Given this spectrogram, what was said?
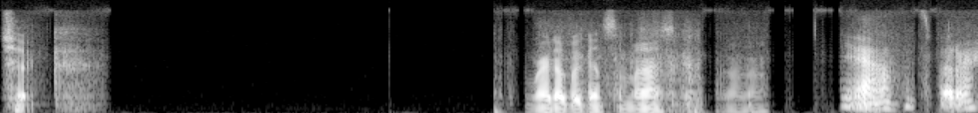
Check. Right up against the mask. Uh, Yeah, that's better.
